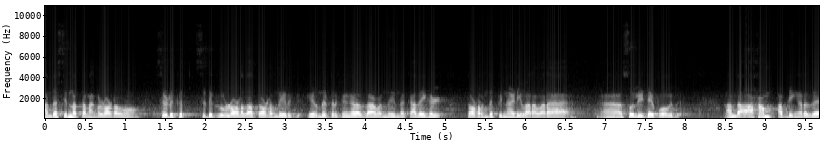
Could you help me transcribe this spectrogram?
அந்த சின்னத்தனங்களோடவும் சிடுக்கு சிடுக்குகளோட தான் தொடர்ந்து இருக்கு இருந்துட்டு இருக்குங்கிறது தான் வந்து இந்த கதைகள் தொடர்ந்து பின்னாடி வர வர சொல்லிகிட்டே போகுது. அந்த அகம் அப்படிங்கிறது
